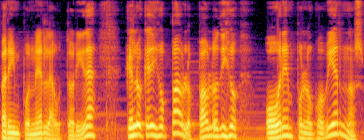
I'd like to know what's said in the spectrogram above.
para imponer la autoridad. ¿Qué es lo que dijo Pablo? Pablo dijo, oren por los gobiernos.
